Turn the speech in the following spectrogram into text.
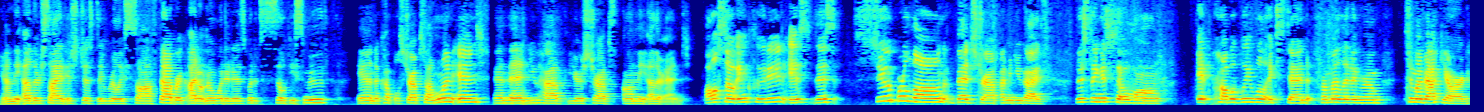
And the other side is just a really soft fabric. I don't know what it is, but it's silky smooth. And a couple straps on one end, and then you have your straps on the other end. Also included is this super long bed strap. I mean, you guys, this thing is so long. It probably will extend from my living room to my backyard.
